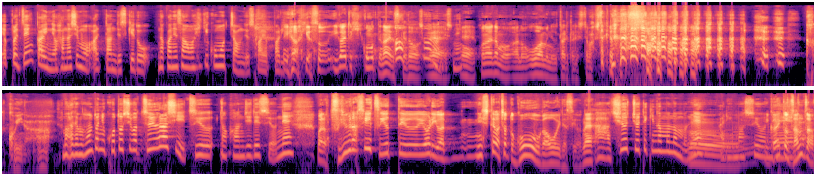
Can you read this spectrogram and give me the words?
やっぱり前回の話もあったんですけど、中根さんは引きこもっちゃうんですか、やっぱり。いやいや、そう、意外と引きこもってないですけど。あそうなんですねええええこの間も、あの、大雨に打たれたりしてましたけど。かっこいいなまあでも本当に今年は梅雨らしい梅雨な感じですよね。まあでも、梅雨らしい梅雨っていうよりは、にしてはちょっと豪雨が多いですよね。ああ、集中的なものもねう、んありますよね。意外とザンザン降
